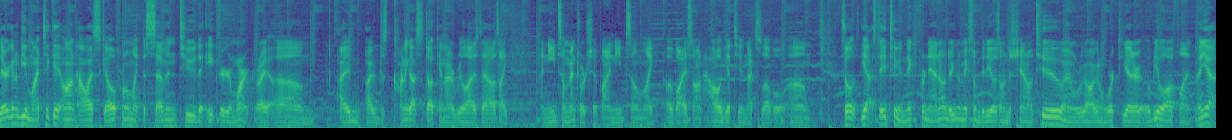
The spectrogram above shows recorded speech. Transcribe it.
they're gonna be my ticket on how I scale from like the seven to the eight figure mark, right? Um, I, I just kind of got stuck and I realized that I was like, I need some mentorship. I need some like advice on how to get to the next level. Um, so yeah, stay tuned. Nick and Fernando, they're gonna make some videos on this channel too, and we're all gonna work together. It'll be a lot of fun. And yeah,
